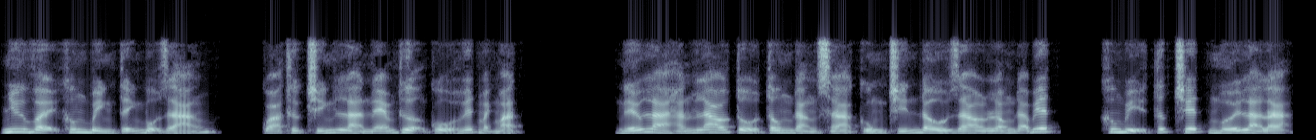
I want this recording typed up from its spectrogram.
Như vậy không bình tĩnh bộ dáng, quả thực chính là ném thượng cổ huyết mạch mặt. Nếu là hắn lao tổ tông đằng xà cùng chín đầu dao long đã biết, không bị tức chết mới là lạ.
